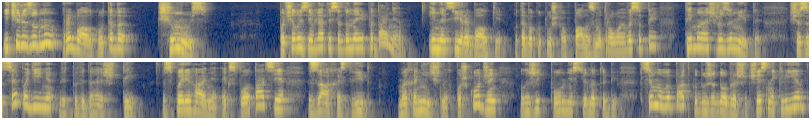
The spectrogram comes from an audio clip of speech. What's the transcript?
і через одну рибалку у тебе чомусь почали з'являтися до неї питання, і на цій рибалці у тебе кутушка впала з метрової висоти, ти маєш розуміти, що за це падіння відповідаєш ти. Зберігання, експлуатація, захист від механічних пошкоджень лежить повністю на тобі. В цьому випадку дуже добре, що чесний клієнт.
